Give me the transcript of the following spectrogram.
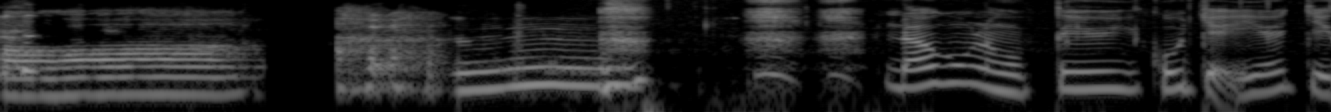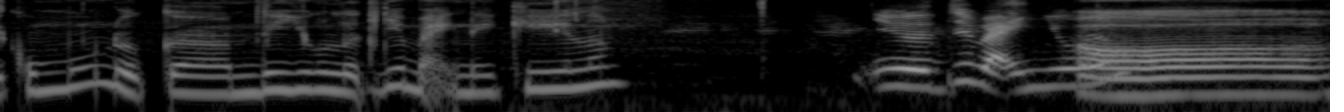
Ồ. Đó cũng là mục tiêu của chị á, chị cũng muốn được ờ, đi du lịch với bạn này kia lắm. Như với bạn vui. Ồ.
